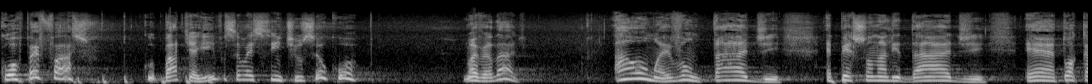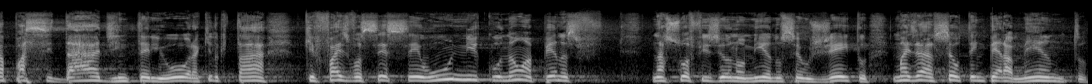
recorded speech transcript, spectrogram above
Corpo é fácil. Bate aí, você vai sentir o seu corpo. Não é verdade? Alma é vontade, é personalidade, é a tua capacidade interior, aquilo que tá, que faz você ser único, não apenas na sua fisionomia, no seu jeito, mas é o seu temperamento.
